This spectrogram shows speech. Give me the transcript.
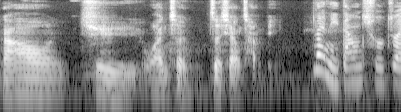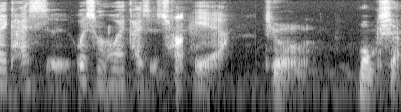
然后去完成这项产品。那你当初最开始为什么会开始创业啊？就梦想。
